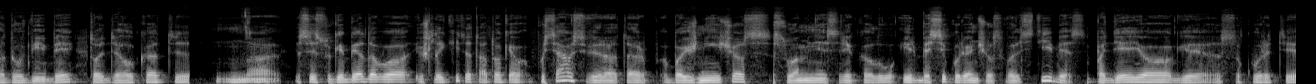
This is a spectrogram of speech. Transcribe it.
vadovybei, todėl kad na, jisai sugebėdavo išlaikyti tą tokią pusiausvyrą tarp bažnyčios, suomenės reikalų ir besikūrenčios valstybės. Padėjo sukurti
